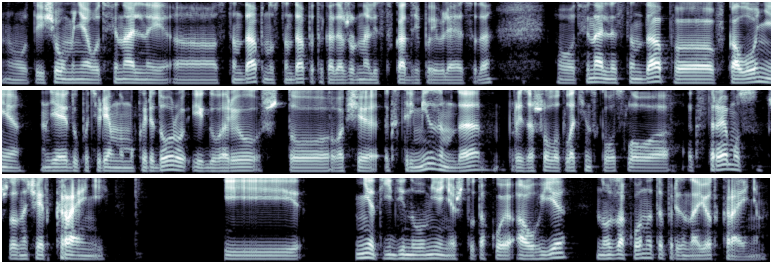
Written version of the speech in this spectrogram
Вот, и еще у меня вот финальный э, стендап, ну стендап это когда журналист в кадре появляется, да, вот, финальный стендап э, в колонии, я иду по тюремному коридору и говорю, что вообще экстремизм, да, произошел от латинского слова экстремус, что означает крайний, и нет единого мнения, что такое АУЕ, но закон это признает крайним.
